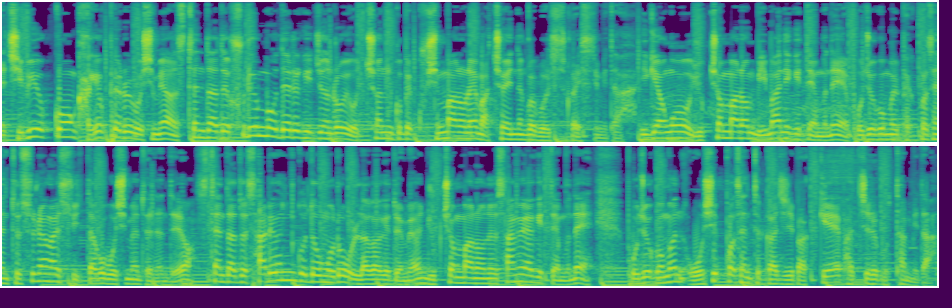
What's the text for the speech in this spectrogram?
네, GB60 가격표를 보시면 스탠다드 후륜 모델을 기준으로 5,990만원에 맞춰 있는 걸 볼 수가 있습니다. 이 경우 6천만원 미만이기 때문에 보조금을 100% 수령할 수 있다고 보시면 되는데요. 스탠다드 4륜 구동으로 올라가게 되면 6천만원을 상회하기 때문에 보조금은 50%까지 밖에 받지를 못합니다.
